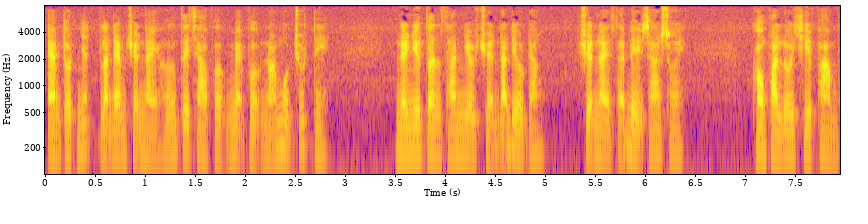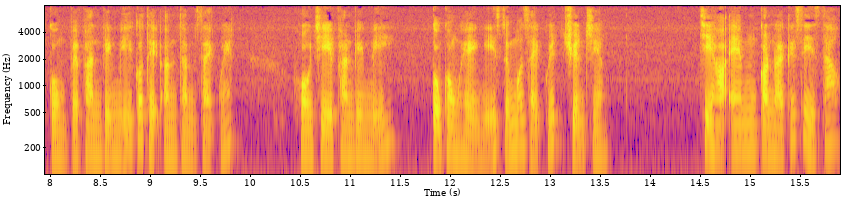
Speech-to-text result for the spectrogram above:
Em tốt nhất là đem chuyện này hướng tới cha vợ mẹ vợ nói một chút đi. Nếu như tuần san nhiều chuyện đã đều đăng, chuyện này sẽ bể ra rồi. Không phải lôi chi phạm cùng với Phan Vĩnh Mỹ có thể âm thầm giải quyết. Huống chi Phan Vĩnh Mỹ cũng không hề nghĩ sớm muốn giải quyết chuyện riêng. Chị họ em còn nói cái gì sao?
